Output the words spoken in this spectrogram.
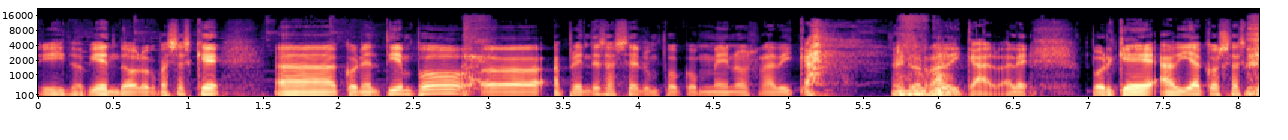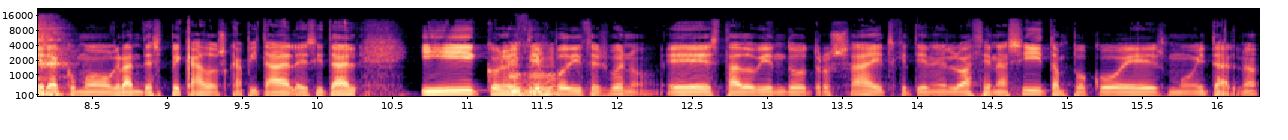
ido viendo. Lo que pasa es que ah, con el tiempo ah, aprendes a ser un poco menos radical radical, ¿vale? Porque había cosas que eran como grandes pecados capitales y tal, y con el tiempo dices, bueno, he estado viendo otros sites que tienen, lo hacen así, tampoco es muy tal, ¿no?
